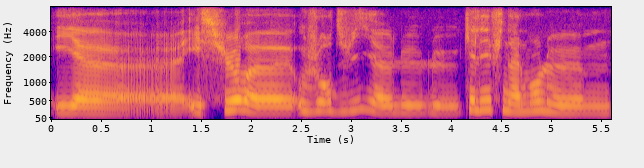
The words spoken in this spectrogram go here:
et sur aujourd'hui le, le, quel est finalement le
